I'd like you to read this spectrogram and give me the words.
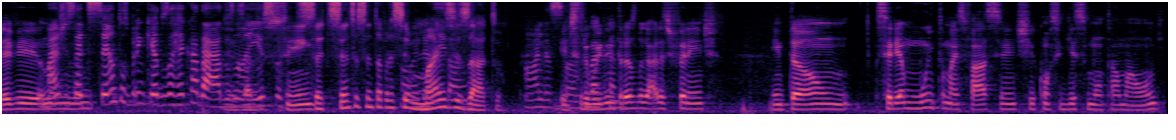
teve... Mais de 700 brinquedos arrecadados, Exato. não é isso? Sim. 760 para ser Olha mais só. exato. Olha só. E distribuído em três lugares diferentes. Então, seria muito mais fácil se a gente conseguisse montar uma ONG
